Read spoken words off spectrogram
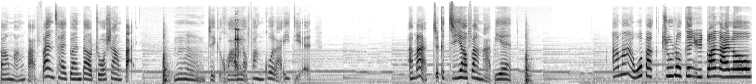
帮忙把饭菜端到桌上摆。嗯，这个花要放过来一点。阿妈，这个鸡要放哪边？阿妈，我把猪肉跟鱼端来喽。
